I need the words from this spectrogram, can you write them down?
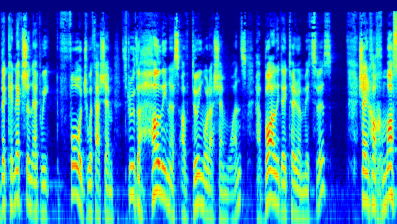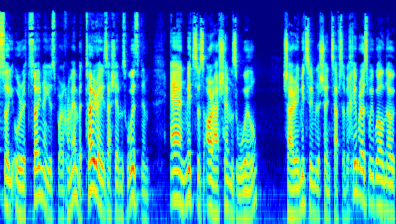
the connection that we forge with Hashem through the holiness of doing what Hashem wants, Remember, Torah is Hashem's wisdom, and mitzvahs are Hashem's will. As we well know,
